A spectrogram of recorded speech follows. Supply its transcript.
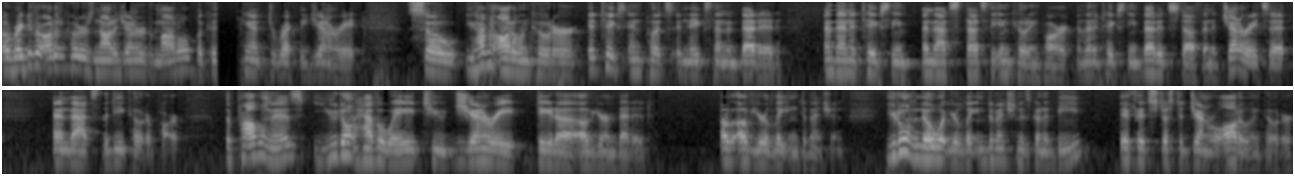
a regular autoencoder is not a generative model because you can't directly generate. So you have an autoencoder, it takes inputs, it makes them embedded, and then it takes the, and that's, that's the encoding part, and then it takes the embedded stuff and it generates it, and that's the decoder part. The problem is you don't have a way to generate data of your embedded, of, of your latent dimension. You don't know what your latent dimension is going to be if it's just a general autoencoder.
